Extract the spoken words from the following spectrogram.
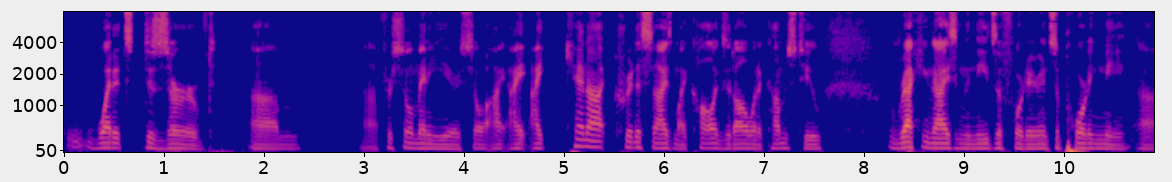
what it's deserved um, uh, for so many years. So I, I, I cannot criticize my colleagues at all when it comes to recognizing the needs of Fort Erie and supporting me uh,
